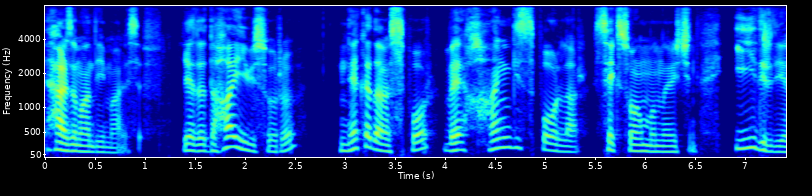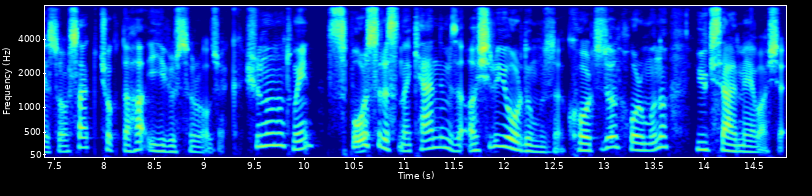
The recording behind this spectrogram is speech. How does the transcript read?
Her zaman değil maalesef. Ya da daha iyi bir soru, ne kadar spor ve hangi sporlar seks hormonları için iyidir diye sorsak çok daha iyi bir soru olacak. Şunu unutmayın, spor sırasında kendimizi aşırı yorduğumuzda kortizol hormonu yükselmeye başlar.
